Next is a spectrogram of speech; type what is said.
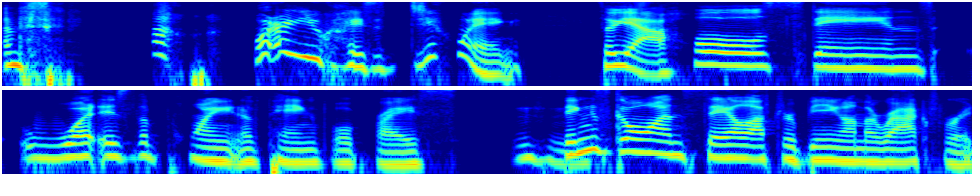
I'm. Oh, what are you guys doing? So yeah, holes, stains. What is the point of paying full price? Mhm. Things go on sale after being on the rack for a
